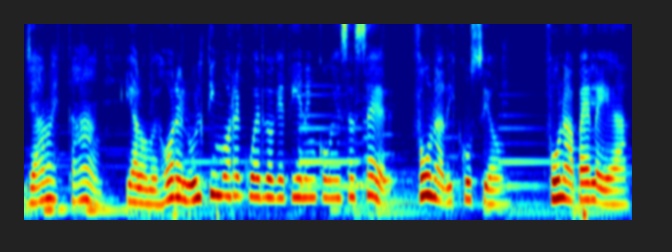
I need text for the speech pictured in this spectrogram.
Ya no están. Y a lo mejor el último recuerdo que tienen con ese ser fue una discusión, fue una pelea,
